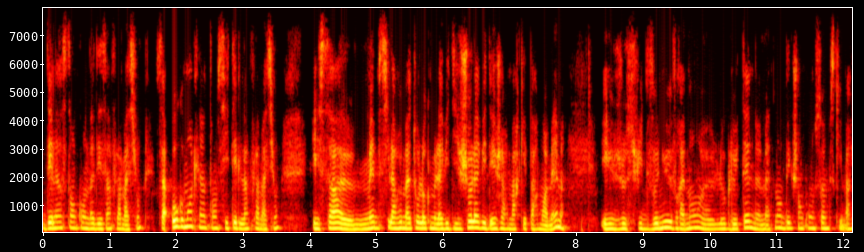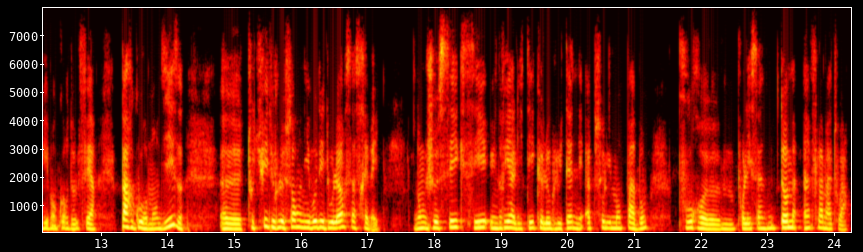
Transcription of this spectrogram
dès l'instant qu'on a des inflammations. Ça augmente l'intensité de l'inflammation. Et ça, euh, même si la rhumatologue me l'avait dit, je l'avais déjà remarqué par moi-même. Et je suis devenue vraiment le gluten maintenant dès que j'en consomme, ce qui m'arrive encore de le faire par gourmandise. tout de suite, je le sens au niveau des douleurs, ça se réveille. Donc je sais que c'est une réalité, que le gluten n'est absolument pas bon pour, pour les symptômes inflammatoires.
